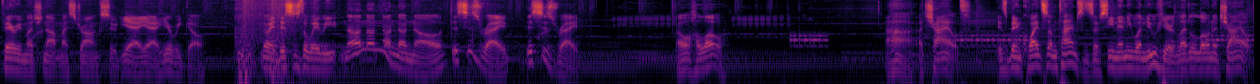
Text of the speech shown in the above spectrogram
very much not my strong suit. Yeah, yeah, here we go. No, wait, this is the way we... No, no, no, no, no. This is right. This is right. Oh, hello. Ah, a child. It's been quite some time since I've seen anyone new here, let alone a child.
